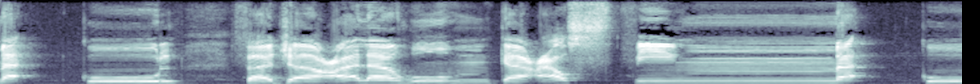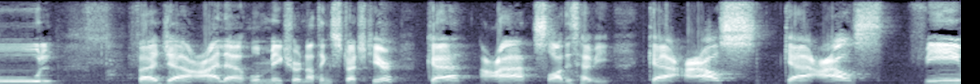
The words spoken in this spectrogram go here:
مأكول فجعلهم كعصف مأكول فجعلهم make sure nothing's stretched here كع صاد is heavy كعص كعص في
